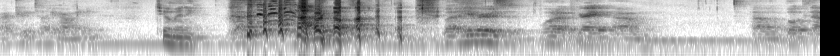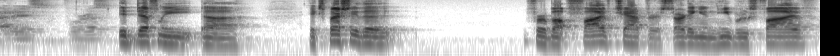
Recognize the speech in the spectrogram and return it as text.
I couldn't tell you how many. Too many. I don't know. but Hebrews, what a great um, uh, book that is for us. It definitely, uh, especially the, for about five chapters, starting in Hebrews 5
